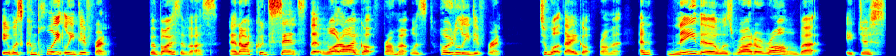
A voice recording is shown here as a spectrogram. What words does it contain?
it was completely different for both of us and i could sense that what i got from it was totally different to what they got from it and neither was right or wrong but it just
